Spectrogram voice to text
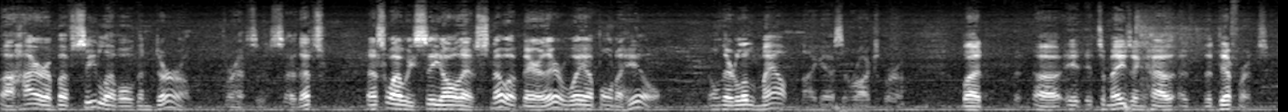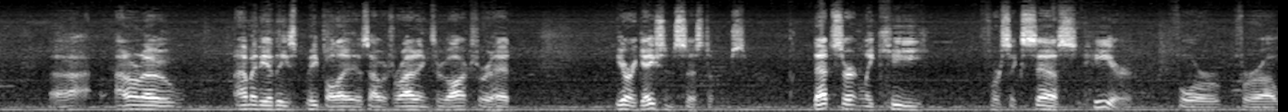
uh, higher above sea level than Durham, for instance. So that's that's why we see all that snow up there. They're way up on a hill, on their little mountain, I guess, in Roxboro. But uh, it, it's amazing how uh, the difference. Uh, I don't know how many of these people, as I was riding through Oxford, had irrigation systems. That's certainly key for success here for for uh,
